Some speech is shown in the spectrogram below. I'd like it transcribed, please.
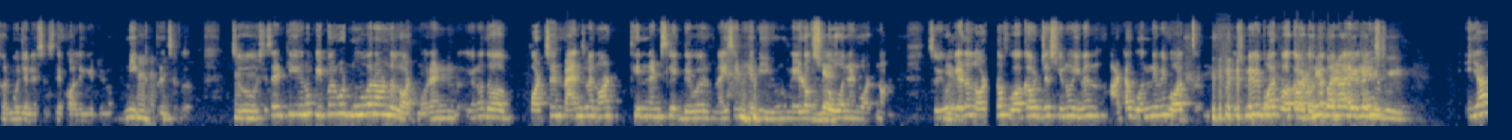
thermogenesis they're calling it you know NEAT Mhm. principle so Mhm. she said ki, you know people would move around a lot more and you know the pots and pans were not thin and slick they were nice and heavy you know made of Yes. stone and whatnot so you would Yes. get a lot of workout just you know even आटा गूंदने भी बहुत उसमें भी बहुत workout चटनी होता था And I बनाने के लिए realized- भी yeah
